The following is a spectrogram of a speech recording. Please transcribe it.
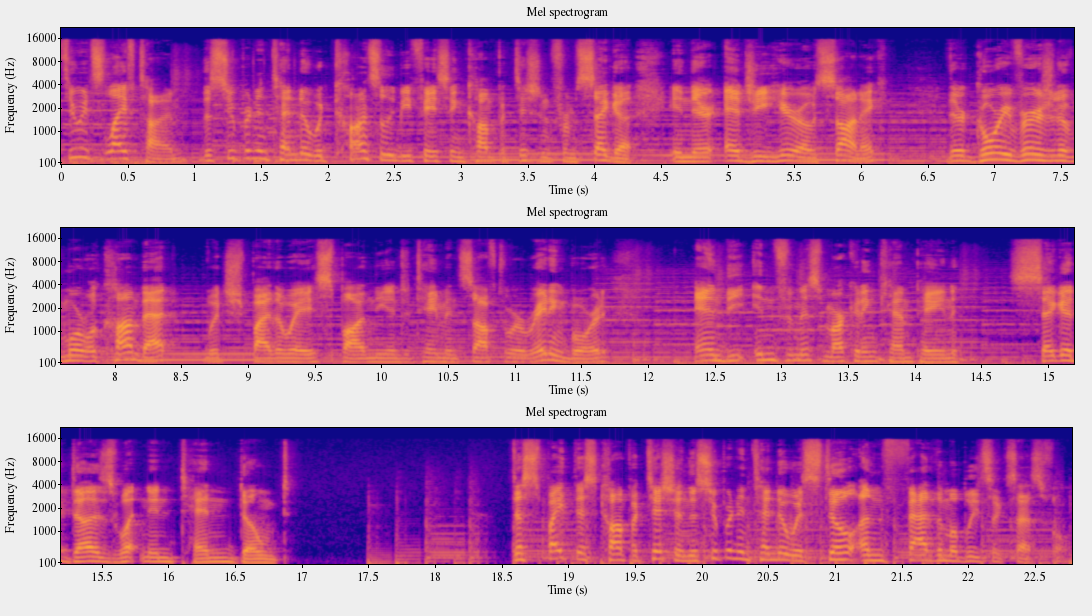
Through its lifetime, the Super Nintendo would constantly be facing competition from Sega in their edgy hero Sonic, their gory version of Mortal Kombat, which, by the way, spawned the Entertainment Software Rating Board, and the infamous marketing campaign Sega does what Nintendo don't. Despite this competition, the Super Nintendo was still unfathomably successful.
